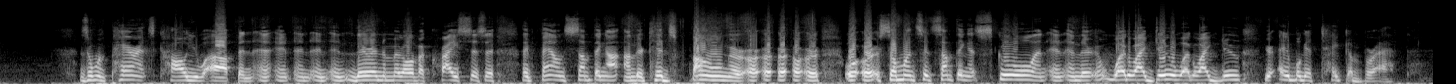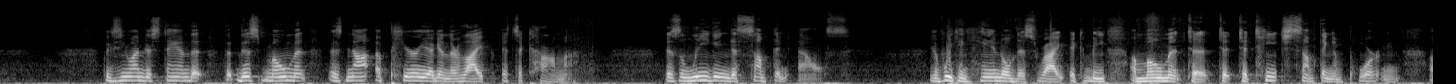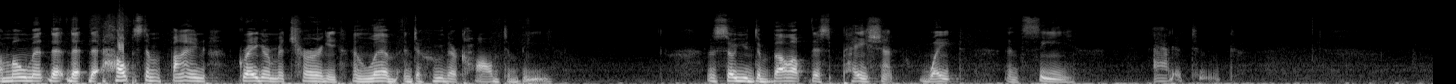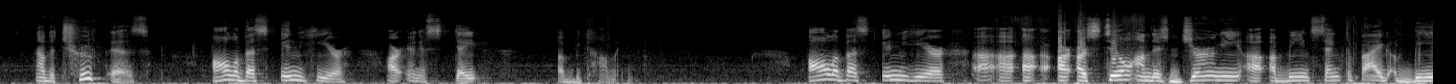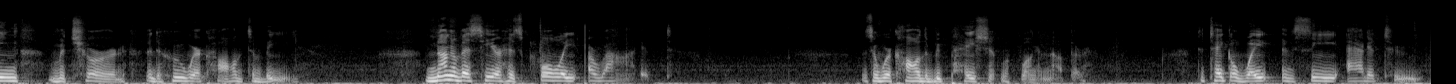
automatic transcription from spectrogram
And so when parents call you up and, and, and, and, they're in the middle of a crisis, uh, they found something on, their kid's phone or, or, or, or, or someone said something at school and, and, and what do I do? What do I do? You're able to take a breath. Because you understand that, that this moment is not a period in their life, it's a comma. It's leading to something else. If we can handle this right, it can be a moment to, to, to teach something important, a moment that, that, that helps them find greater maturity and live into who they're called to be. And so you develop this patient, wait and see attitude. Now, the truth is, all of us in here are in a state of becoming all of us in here uh, uh, uh, are, are, still on this journey uh, of being sanctified, of being matured into who we're called to be. None of us here has fully arrived. And so we're called to be patient with one another, to take a wait and see attitude,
